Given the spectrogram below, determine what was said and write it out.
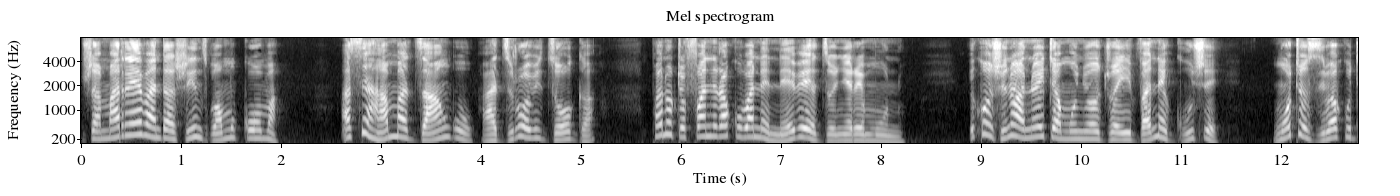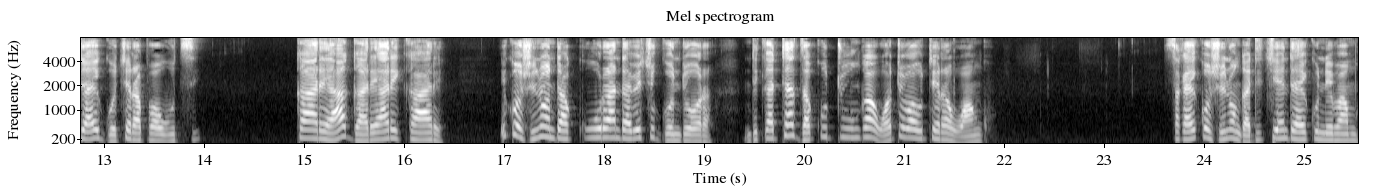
Zvamareva ndazvinzwa mukoma. Asi hama dzangu hadzirovi dzoga. Panotofanira kuva nenhevedzo nyeremunhu iko zvino anoita munyodzwa ibva negushe motoziva kuti aigochera pautsi. Kare hagari ari kare. Iko zvino ndakura ndave chigondora ndikatadza kutunga hwatova utera hwangu. Saka iko zvino ngatichiendai kune vamwe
